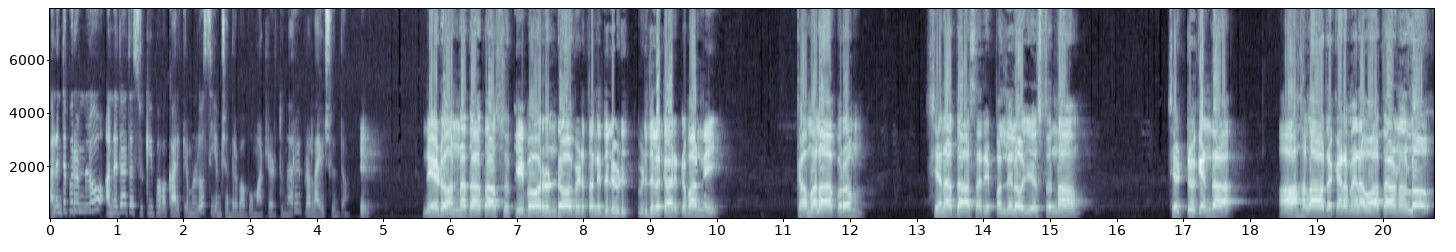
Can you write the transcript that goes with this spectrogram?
అనంతపురంలో అన్నదాత సుఖీభవ కార్యక్రమంలో సీఎం చంద్రబాబు మాట్లాడుతున్నారు. ఇప్పుడు లైవ్ చూద్దాం. నేడు అన్నదాత సుఖీభవ రెండో విడత నిధులు విడు- విడుదల కార్యక్రమాన్ని కమలాపురం శనదాసరి పల్లిలో చేస్తున్నాం. చెట్టు కింద ఆహ్లాదకరమైన వాతావరణంలో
